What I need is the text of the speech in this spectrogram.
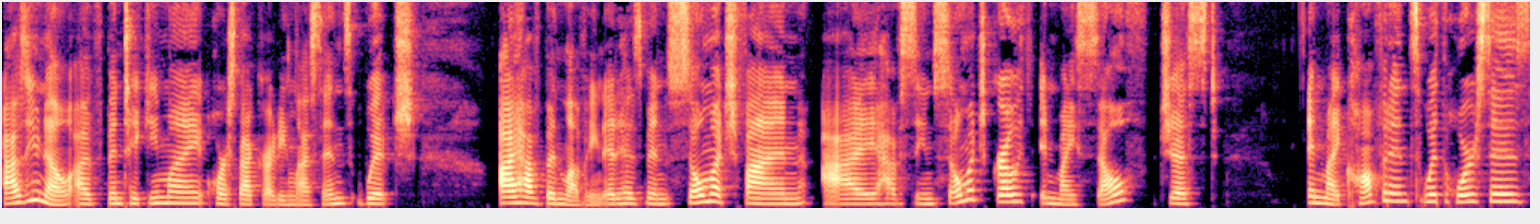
as you know, I've been taking my horseback riding lessons, which I have been loving. It has been so much fun. I have seen so much growth in myself, just in my confidence with horses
